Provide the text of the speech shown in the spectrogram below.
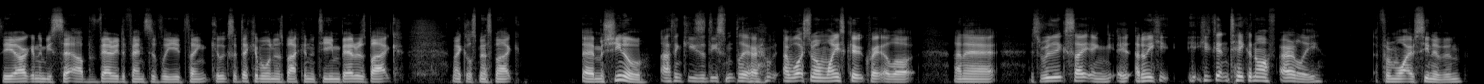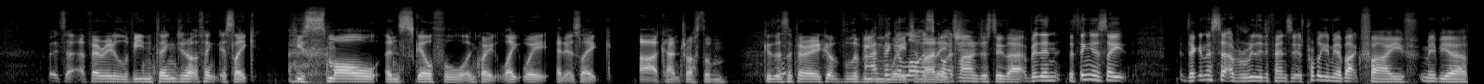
they are going to be set up very defensively. You'd think it looks like Dick is back in the team, Berra's back, Michael Smith's back. uh, Meshino. I think he's a decent player. I watched him on Wyscout quite a lot, and uh, it's really exciting. I don't know he, he's getting taken off early, from what I've seen of him. But it's a, a very Levein thing. Do you not think it's like he's small and skillful and quite lightweight, and it's like ah, I can't trust him because it's a very kind of Levein I think way a lot of. Scottish managers do that. But then the thing is, like, they're going to set up a really defensive. It's probably going to be a back five, maybe a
